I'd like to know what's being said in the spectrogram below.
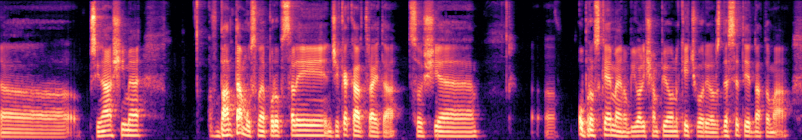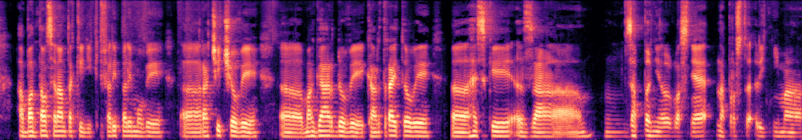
uh, přinášíme. V Bantamu jsme podepsali Jacka Cartwrighta, což je obrovské jméno, bývalý šampion Cage Warriors, 10-1 to má. A Bantam se nám taky díky Felipe Limovi, Račičovi, Magardovi, Cartwrightovi hezky za, um, zaplnil vlastně naprosto elitníma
